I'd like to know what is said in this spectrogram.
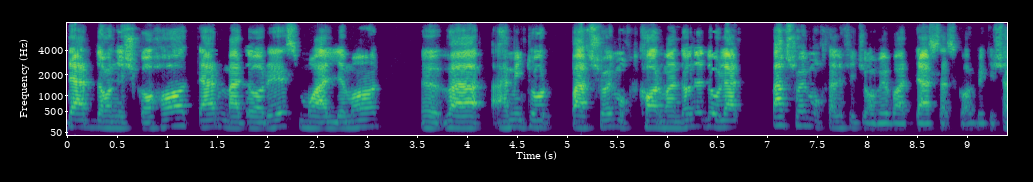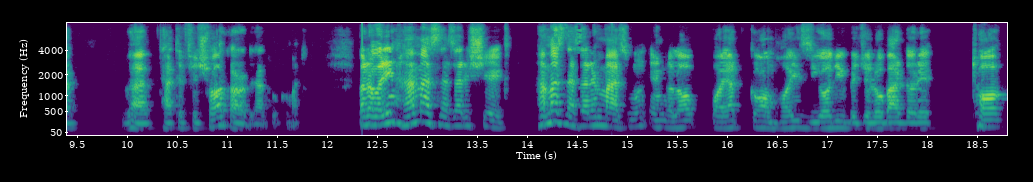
در دانشگاه ها در مدارس معلمان و همینطور بخش های مخت... کارمندان دولت بخش های مختلف جامعه باید دست از کار بکشن و تحت فشار قرار بدن حکومت. بنابراین هم از نظر شکل هم از نظر مضمون انقلاب باید گام های زیادی به جلو برداره تا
